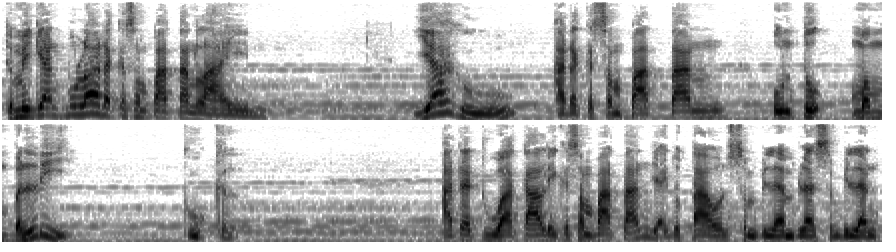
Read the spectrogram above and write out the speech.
Demikian pula ada kesempatan lain. Yahoo ada kesempatan untuk membeli Google ada dua kali kesempatan yaitu tahun 1998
